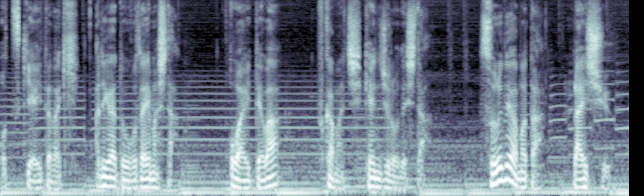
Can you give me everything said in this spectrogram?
お付き合いいただきありがとうございました。お相手は深町健次郎でした。それではまた来週。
